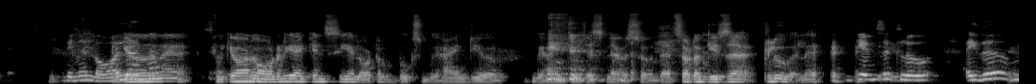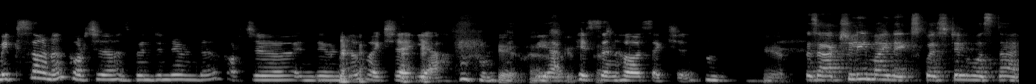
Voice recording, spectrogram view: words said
ഇത് പിന്നെ എനിക്ക് ലോയിൽ തോന്നുന്നു എനിക്ക് തോന്നുന്നു ഓൾറെഡി ഐ ക്യാൻ സി എ ലോട്ട് ഓഫ് ബുക്സ് ബിഹൈൻഡ് യുവർ ബിഹൈൻഡ് യു ജസ്റ്റ് നൗ സോ ദാറ്റ് സോർട്ട് ഓഫ് ഗിവ്സ് എ ക്ലൂ അല്ലേ gives a clue ഇത് മിക്സ് ആണ് കുറച്ച് ഹസ്ബൻഡിന്റെ ഉണ്ട് കുറച്ച് എന്റെ ഉണ്ട് പക്ഷെ yeah Yeah, we that's have good. his That's and her section Because actually, my next question was that,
